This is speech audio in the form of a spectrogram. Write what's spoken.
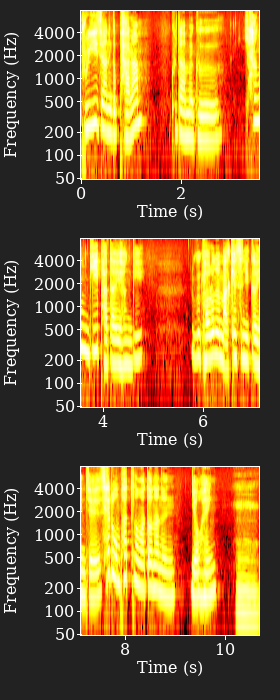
브리즈 하는 그 바람? 그 다음에 그 향기, 바다의 향기? 그리고 결혼을 막 했으니까 이제 새로운 파트너와 떠나는 여행? 음,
